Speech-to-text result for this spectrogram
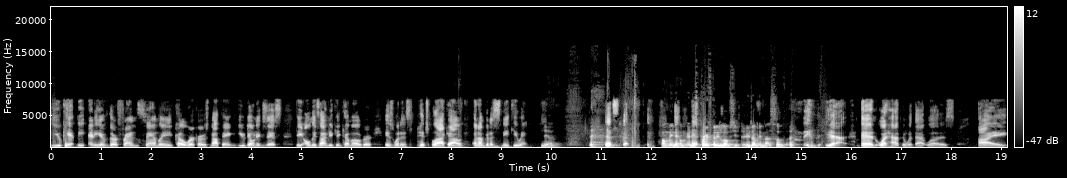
you can't meet any of their friends, family, coworkers, nothing. You don't exist. The only time you can come over is when it's pitch black out, and I'm going to sneak you in. Yeah. That's that. I mean, I mean, it's proof that he loves you, dude. I mean, that's something. yeah. And what happened with that was, I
